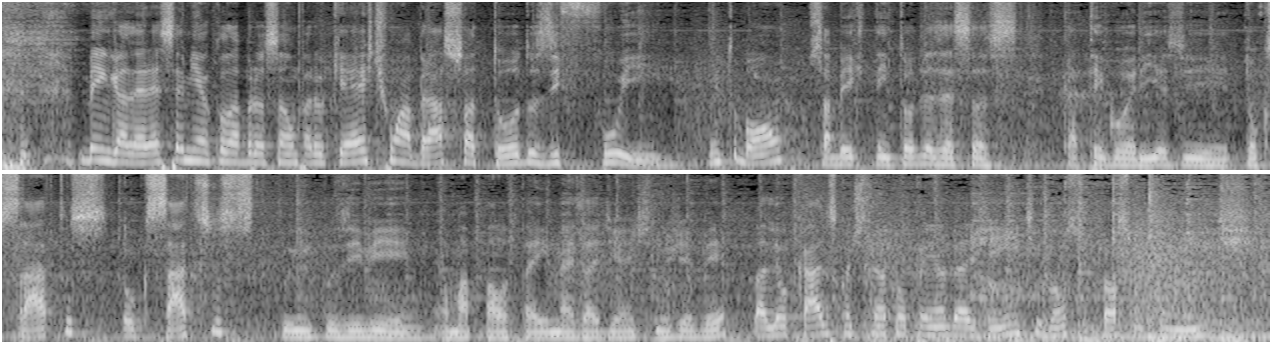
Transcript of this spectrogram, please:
Bem, galera, essa é a minha colaboração para o cast. Um abraço a todos e fui. Muito bom saber que tem todas essas categorias de tokusatsu, tokusatsus, que inclusive é uma pauta aí mais adiante no GV. Valeu, Carlos, continue acompanhando a gente. Vamos pro próximo comente.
